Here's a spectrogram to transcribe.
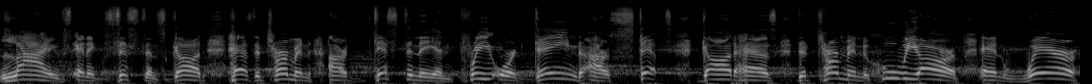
lives and existence. God has determined our destiny and preordained our steps. God has determined who we are and where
